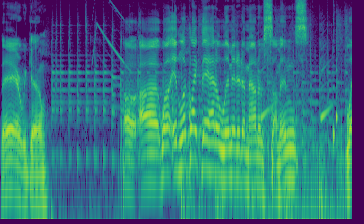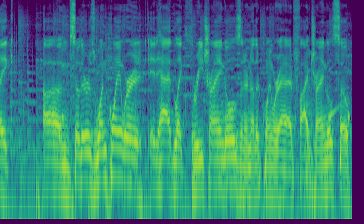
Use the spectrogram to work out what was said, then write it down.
There we go. Oh, uh, well, it looked like they had a limited amount of summons. Like, um, so there was one point where it had like three triangles and another point where it had five triangles. So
